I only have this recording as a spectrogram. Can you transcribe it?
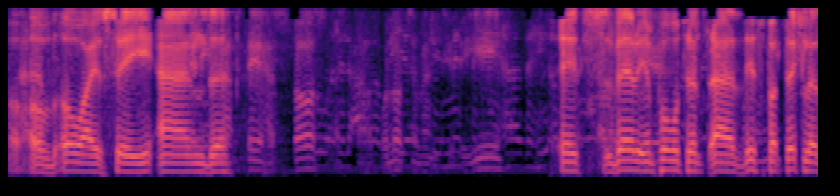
of OIC, and it's very important at this particular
